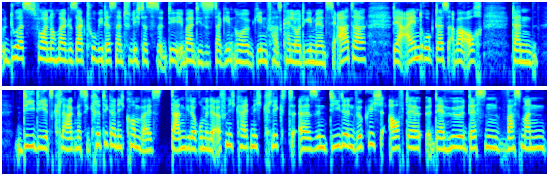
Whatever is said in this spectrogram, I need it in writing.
Du hast vorhin nochmal gesagt, Tobi, dass natürlich das, die immer dieses, da geht nur, gehen fast keine Leute gehen mehr ins Theater. Der Eindruck, dass aber auch dann die, die jetzt klagen, dass die Kritiker nicht kommen, weil es dann wiederum in der Öffentlichkeit nicht klickt, äh, sind die denn wirklich auf der, der Höhe dessen, was man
